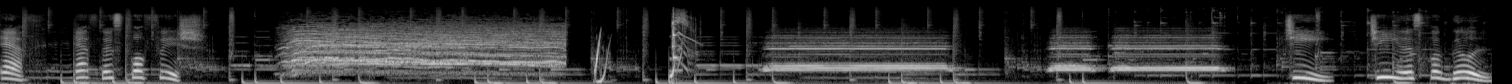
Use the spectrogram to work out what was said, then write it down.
F. F is for fish. Is for girl.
